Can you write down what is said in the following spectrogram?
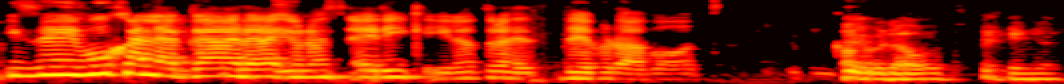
Y se dibujan la cara, y uno es Eric y el otro es Deborah Bot. Es incómodo. bravo, qué genial.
